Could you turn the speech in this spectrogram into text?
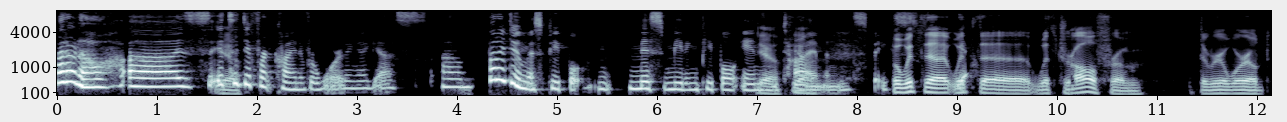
I don't know. Uh, it's, it's Yeah. a different kind of rewarding, I guess. Um, but I do miss people, miss meeting people in Yeah. Yeah. time and space. But with the Yeah. with the withdrawal from the real world,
